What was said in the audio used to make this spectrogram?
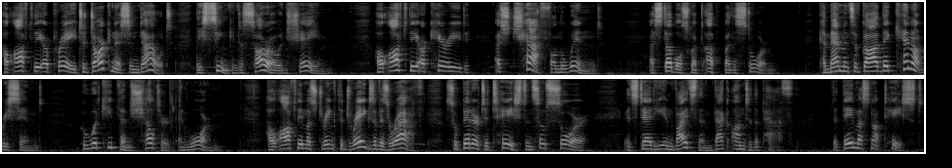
How oft they are prey to darkness and doubt, they sink into sorrow and shame. How oft they are carried as chaff on the wind, as stubble swept up by the storm. Commandments of God they cannot rescind, who would keep them sheltered and warm. How oft they must drink the dregs of his wrath, so bitter to taste and so sore. Instead, he invites them back onto the path that they must not taste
